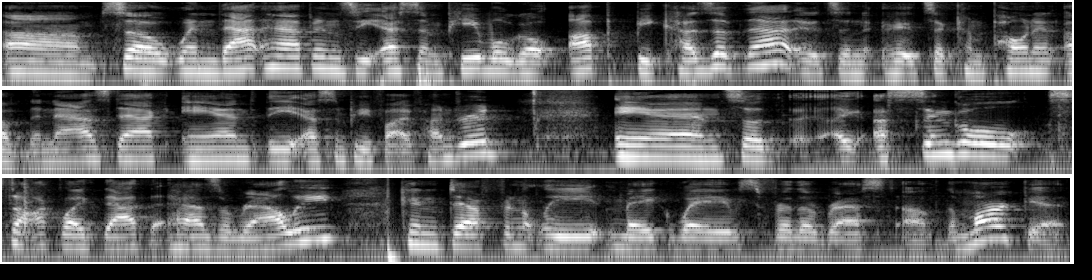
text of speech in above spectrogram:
Um, so when that happens, the S and P will go up because of that. It's an it's a component of the Nasdaq and the S and P 500, and so a, a single stock like that that has a rally can definitely make waves for the rest of the market.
